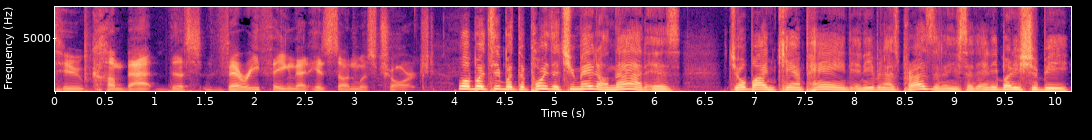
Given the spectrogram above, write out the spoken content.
to combat this very thing that his son was charged. Well, but see, but the point that you made on that is Joe Biden campaigned, and even as president, he said anybody should be.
